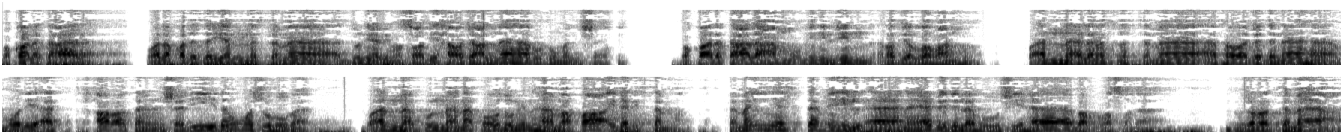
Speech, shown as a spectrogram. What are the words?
وقال تعالى ولقد زينا السماء الدنيا بمصابيح وجعلناها رجوما للشياطين وقال تعالى عن مؤمن الجن رضي الله عنهم وأنا لمسنا السماء فوجدناها ملئت حرة شديدا وشهبا وأنا كنا نقعد منها مقاعد للسمع فمن يستمع الآن يجد له شهابا رصدا مجرد سماع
